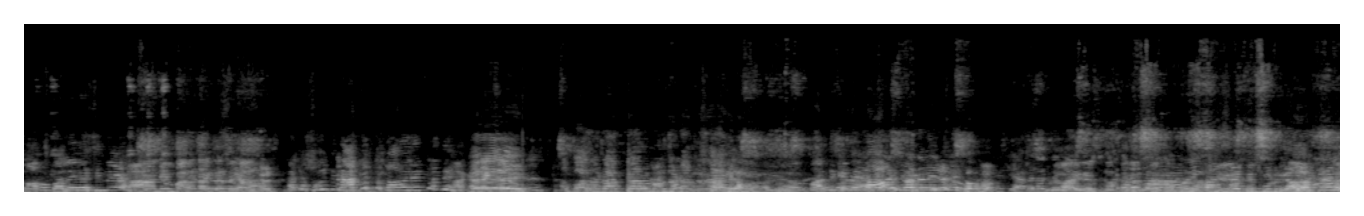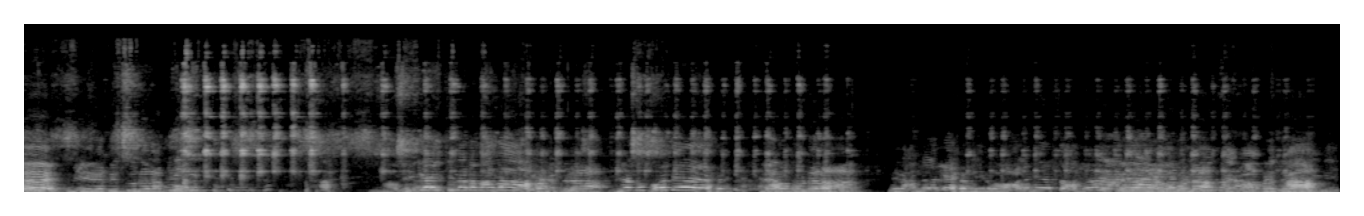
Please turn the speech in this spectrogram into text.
మామ భలే వేసిందే. ఆ, నేను బర్ర డాక్టర్ అంటే సూచి మనసు. అందుకే మీరే తీసుకుంటారు కదా. మీరే తీసుకున్నారు అప్పు. నీకే ఇచ్చిందట మామ. చెప్పినా? ఇవ్వకపోతే నేను ఒప్పుకుంటానా? నేను అన్నలకే నేను వాళ్ళకే చెప్తా.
